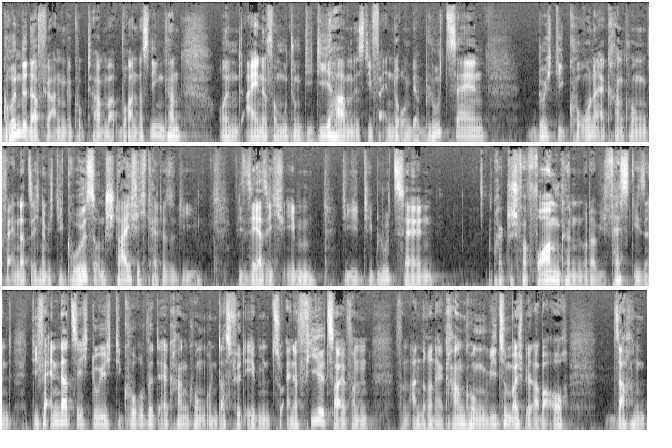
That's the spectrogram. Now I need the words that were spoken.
Gründe dafür angeguckt haben, woran das liegen kann. Und eine Vermutung, die die haben, ist die Veränderung der Blutzellen durch die Corona-Erkrankung verändert sich nämlich die Größe und Steifigkeit, also die, wie sehr sich eben die, die Blutzellen praktisch verformen können oder wie fest die sind, die verändert sich durch die Covid-Erkrankung und das führt eben zu einer Vielzahl von, von anderen Erkrankungen, wie zum Beispiel aber auch Sachen,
